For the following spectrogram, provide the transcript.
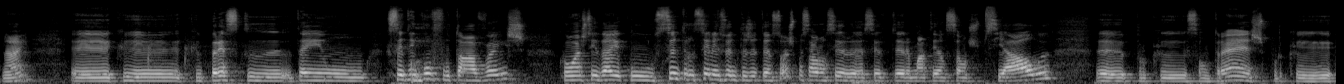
não é? que, que parece que têm um, que se sentem confortáveis com esta ideia que o centro, serem centro das atenções passaram a, ser, a ser, ter uma atenção especial porque são trans, porque,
